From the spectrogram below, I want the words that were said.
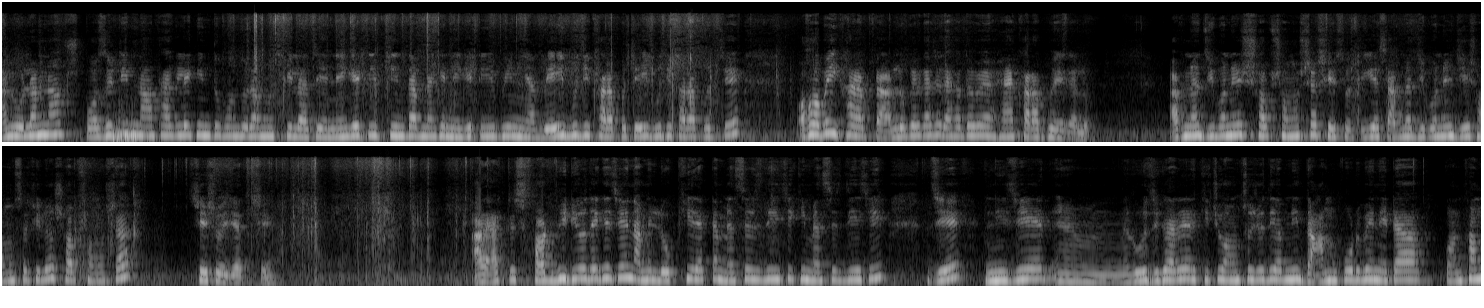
আমি বললাম না পজিটিভ না থাকলে কিন্তু বন্ধুরা মুশকিল আছে নেগেটিভ চিন্তা আপনাকে নেগেটিভই নিয়ে আসবে এই বুঝি খারাপ হচ্ছে এই বুঝি খারাপ হচ্ছে হবেই খারাপটা লোকের কাছে দেখাতে হবে হ্যাঁ খারাপ হয়ে গেল আপনার জীবনের সব সমস্যা শেষ হচ্ছে ইয়েস আপনার জীবনের যে সমস্যা ছিল সব সমস্যা শেষ হয়ে যাচ্ছে আর একটা শর্ট ভিডিও দেখেছেন আমি লক্ষ্মীর একটা মেসেজ দিয়েছি কি মেসেজ দিয়েছি যে নিজের রোজগারের কিছু অংশ যদি আপনি দান করবেন এটা কনফার্ম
